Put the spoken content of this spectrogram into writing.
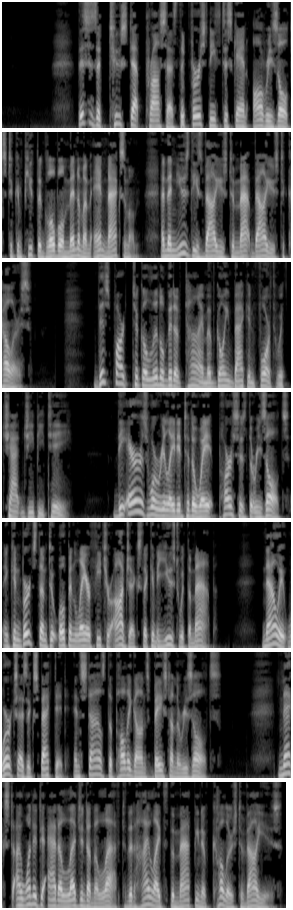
This is a two-step process that first needs to scan all results to compute the global minimum and maximum, and then use these values to map values to colors. This part took a little bit of time of going back and forth with ChatGPT. The errors were related to the way it parses the results and converts them to open-layer feature objects that can be used with the map. Now it works as expected and styles the polygons based on the results. Next, I wanted to add a legend on the left that highlights the mapping of colors to values.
